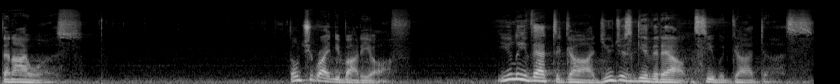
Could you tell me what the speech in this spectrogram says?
than I was. Don't you write anybody off. You leave that to God. You just give it out and see what God does.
